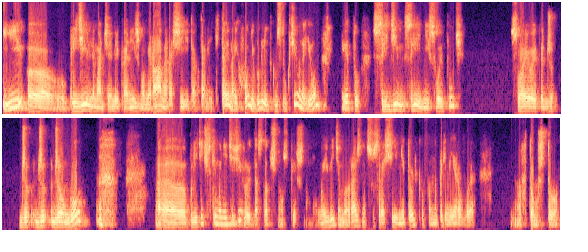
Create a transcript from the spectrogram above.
и э, предельным антиамериканизмом Ирана, России и так далее. Китай на их фоне выглядит конструктивно, и он эту среди, средний свой путь, свое это джо, джо, джо, джонго, э, политически монетизирует достаточно успешно. Мы видим разницу с Россией не только, например, в в том, что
